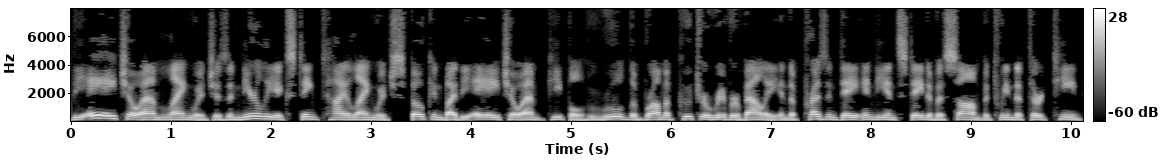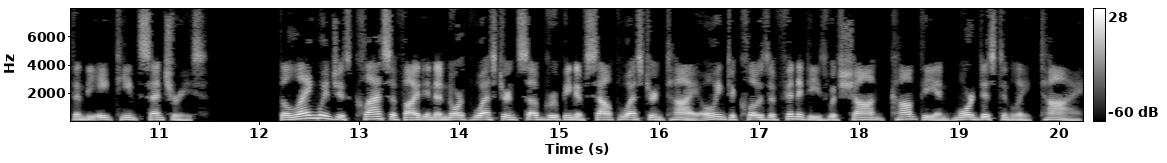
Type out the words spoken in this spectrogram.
The Ahom language is a nearly extinct Tai language spoken by the Ahom people who ruled the Brahmaputra River Valley in the present-day Indian state of Assam between the 13th and the 18th centuries. The language is classified in a northwestern subgrouping of southwestern Tai owing to close affinities with Shan, Khamti and, more distantly, Thai.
